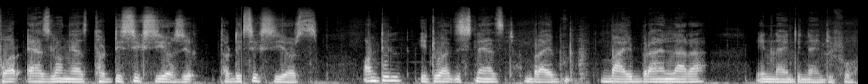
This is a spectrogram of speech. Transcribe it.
for as long as 36 years 36 years until it was snatched by, by Brian Lara in 1994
